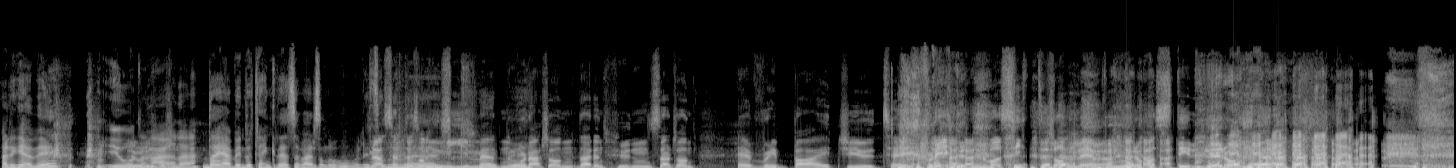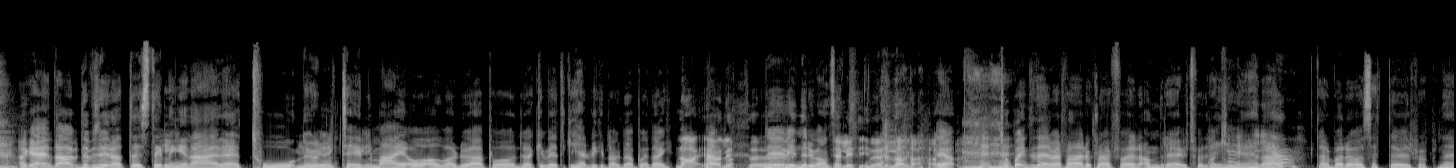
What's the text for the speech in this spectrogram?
Er dere ikke enig? Jo, den er jo det. Da jeg begynte å tenke det, så var det sånn oh, litt Men jeg har sett en sånn eh, meme med den hvor det er sånn Det er en hund, så er det sånn Every bite you take Fordi hunden bare sitter sånn ved bordet og bare stirrer opp. Ok, da, Det betyr at stillingen er eh, 2-0 til meg og Alvar. Du, er på, du er ikke, vet ikke helt hvilket lag du er på i dag. Nei, jeg er litt eh, Du vinner uansett. Jeg er litt interlag. Ja. To poeng til dere, i hvert fall. Er du klar for andre utfordring, okay, Hedda? Yeah. Da er det bare å sette øreproppene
